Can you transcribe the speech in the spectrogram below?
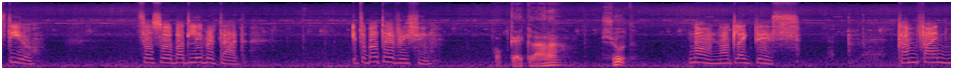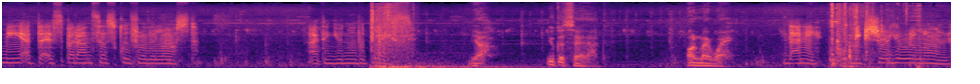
Castillo. It's also about Libertad. It's about everything. Okay, Clara, shoot. No, not like this. Come find me at the Esperanza School for the Lost. I think you know the place. Yeah, you could say that. On my way. Dani, make sure you're alone.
